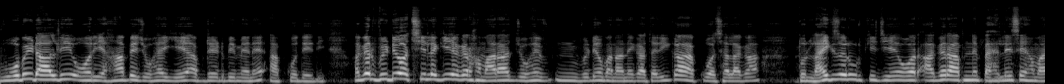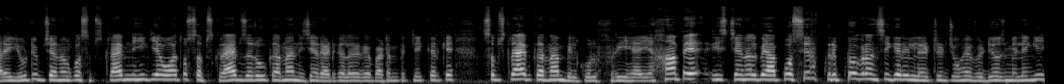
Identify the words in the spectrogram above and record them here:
वो भी डाल दी और यहाँ पे जो है ये अपडेट भी मैंने आपको दे दी। अगर वीडियो अच्छी लगी अगर हमारा जो है वीडियो बनाने का तरीका आपको अच्छा लगा तो लाइक ज़रूर कीजिए और अगर आपने पहले से हमारे यूट्यूब चैनल को सब्सक्राइब नहीं किया हुआ तो सब्सक्राइब ज़रूर करना नीचे रेड कलर के बटन पर क्लिक करके सब्सक्राइब करना बिल्कुल फ्री है। यहाँ पर इस चैनल पर आपको सिर्फ़ क्रिप्टो करेंसी के रिलेटेड जो है वीडियोज़ मिलेंगी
